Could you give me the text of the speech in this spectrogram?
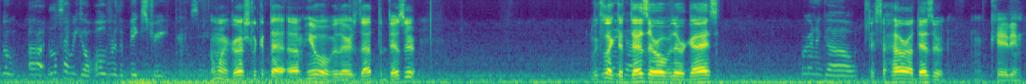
Go. Uh, it looks like we go over the big street. Let me see. Oh my gosh, look at that um hill over there. Is that the desert? Looks like the go. desert over there, guys. We're gonna go. The Sahara Desert. I'm kidding.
